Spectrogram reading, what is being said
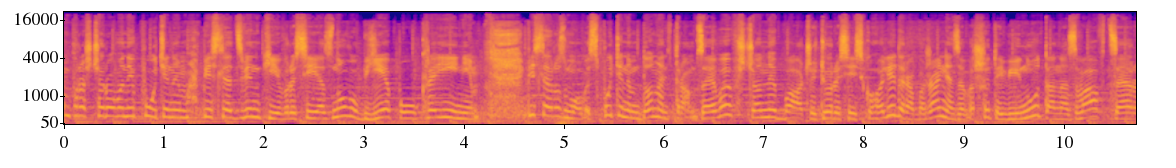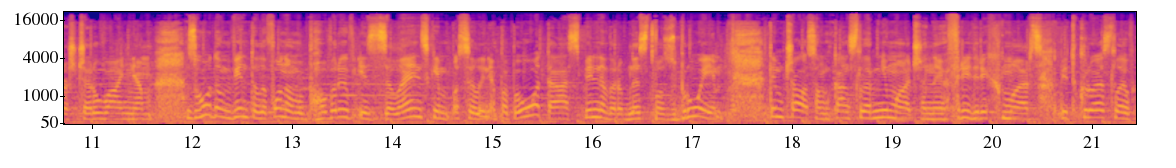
Трамп розчарований Путіним. Після дзвінків Росія знову б'є по Україні. Після розмови з Путіним Дональд Трамп заявив, що не бачить у російського лідера бажання завершити війну та назвав це розчаруванням. Згодом він телефоном обговорив із Зеленським посилення ППО та спільне виробництво зброї. Тим часом канцлер Німеччини Фрідріх Мерц підкреслив,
